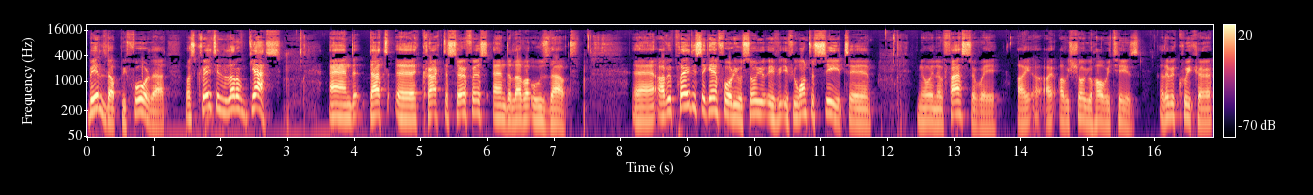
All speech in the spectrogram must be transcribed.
buildup before that was creating a lot of gas, and that uh, cracked the surface and the lava oozed out. Uh, I will play this again for you, so you, if, if you want to see it, uh, you know, in a faster way, I, I, I will show you how it is a little bit quicker.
